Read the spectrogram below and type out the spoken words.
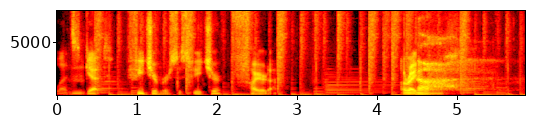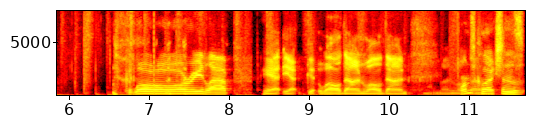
Let's get feature versus feature fired up. All right. Ah, Glory lap. yeah, yeah. Good. Well done. Well done. Well done, Forms well done. collections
